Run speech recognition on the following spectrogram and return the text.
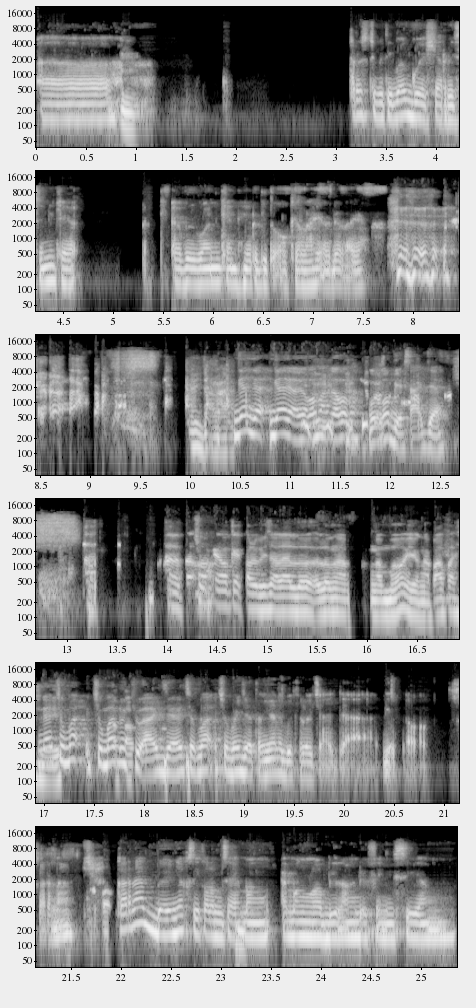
eh Hmm. terus tiba-tiba gue share di sini kayak everyone can hear gitu oke lah ya udah lah ya Eh, jangan. Enggak, enggak, enggak, enggak, enggak apa-apa, enggak apa-apa. Gue, biasa aja. Oke oke kalau misalnya lu lu nggak nggak mau ya nggak apa-apa sih. Enggak, cuma cuma Atau- lucu aja, cuma cuma jatuhnya lebih ke lucu aja gitu. Karena karena banyak sih kalau misalnya emang emang lo bilang definisi yang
